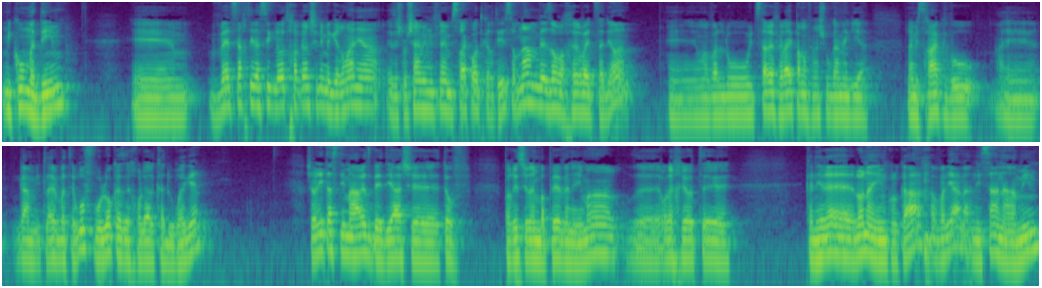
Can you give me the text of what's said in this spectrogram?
מיקום מדהים. אמ, והצלחתי להשיג לעוד חבר שלי מגרמניה, איזה שלושה ימים לפני המשחק, עוד כרטיס, אמנם באזור אחר באצטדיון, אמ, אבל הוא הצטרף אליי פעם ראשונה שהוא גם הגיע למשחק, והוא אה, גם התלהב בטירוף, והוא לא כזה חולה על כדורגל. עכשיו, אני טסתי מהארץ בידיעה שטוב, פריז שלהם בפה ונאמר, זה הולך להיות אה, כנראה לא נעים כל כך, אבל יאללה, ניסע, נאמין.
